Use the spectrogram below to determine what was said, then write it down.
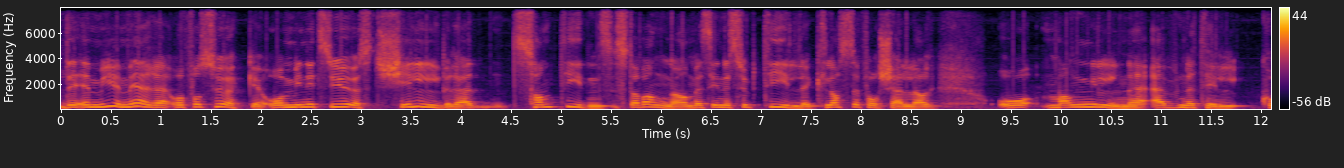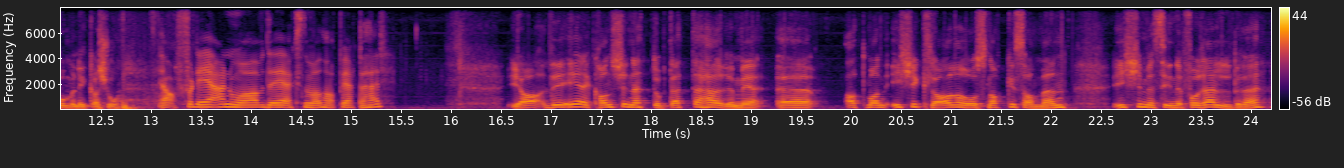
Det er mye mer å forsøke å minitiøst skildre samtidens Stavanger med sine subtile klasseforskjeller og manglende evne til kommunikasjon. Ja, for det er noe av det Øksenvold har på hjertet her? Ja, det er kanskje nettopp dette her med eh, at man ikke klarer å snakke sammen, ikke med sine foreldre.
